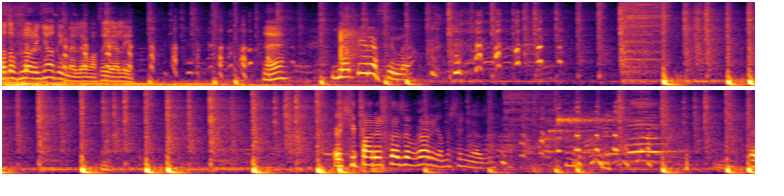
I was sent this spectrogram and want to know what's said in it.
Σαν το φλωρινιώτη με λέω με αυτό γυαλί. ε; Γιατί ρε φίλε; Έχει πάρει 7 ζευγάρια, μη σε νοιάζει. 7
